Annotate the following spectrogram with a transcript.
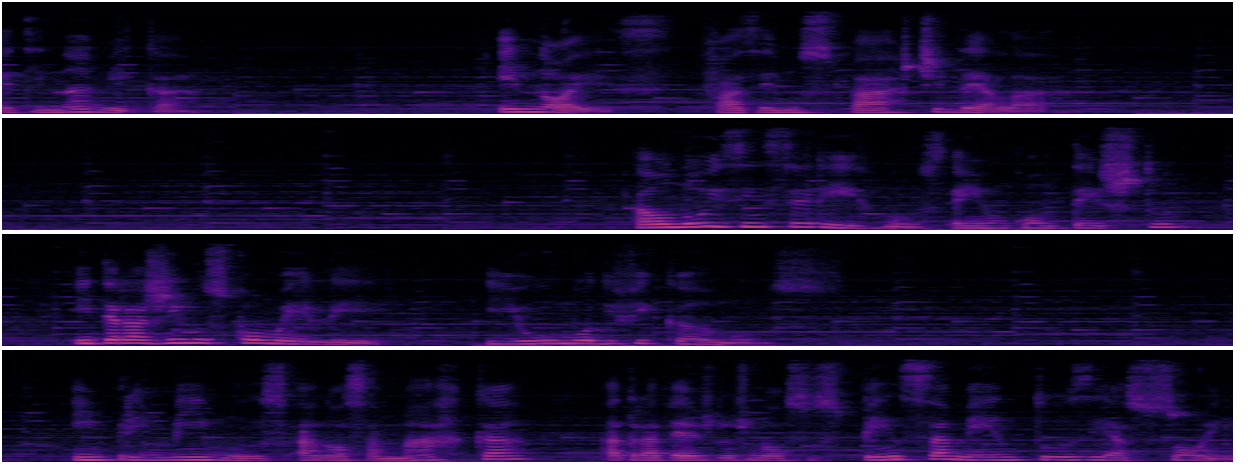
é dinâmica e nós fazemos parte dela. Ao nos inserirmos em um contexto, interagimos com ele e o modificamos imprimimos a nossa marca através dos nossos pensamentos e ações.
